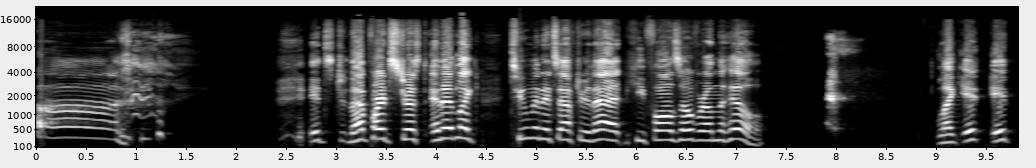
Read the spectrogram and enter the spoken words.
Uh, it's that part's stressed, and then like two minutes after that, he falls over on the hill. Like it, it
